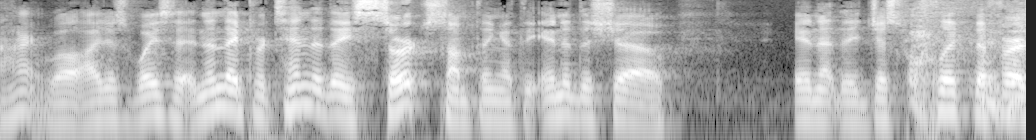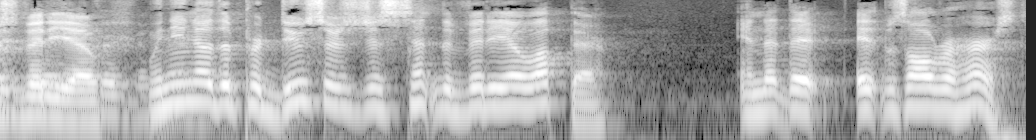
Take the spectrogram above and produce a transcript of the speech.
All right, well, I just wasted it. And then they pretend that they search something at the end of the show and that they just click the first video when you know the producers just sent the video up there and that they, it was all rehearsed.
